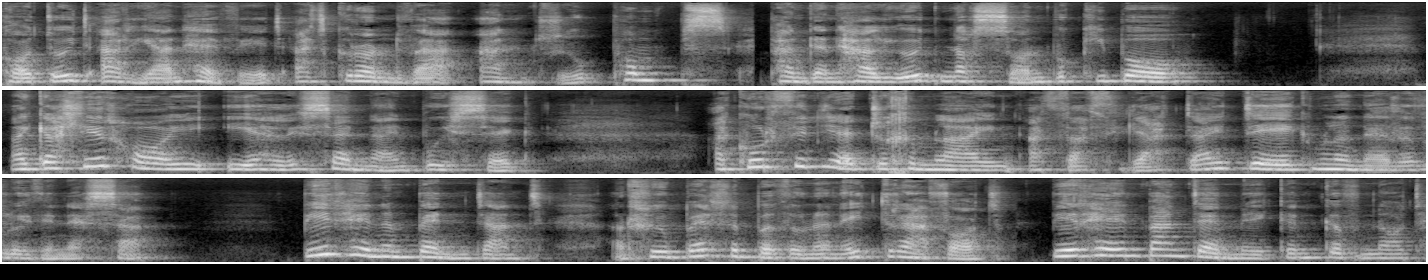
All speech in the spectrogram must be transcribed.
Codwyd arian hefyd at gronfa Andrew Pumps pan gynhaliwyd noson bwci bo. Mae gallu rhoi i elusennau'n bwysig ac wrth i ni edrych ymlaen at ddathliadau deg mlynedd y flwyddyn nesaf. Bydd hyn yn bendant yn rhywbeth y byddwn yn ei drafod. Bydd hen bandemig yn gyfnod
